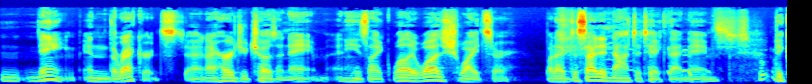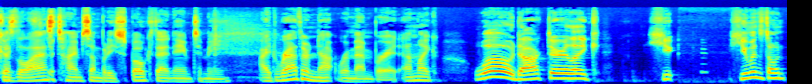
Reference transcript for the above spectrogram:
name in the records and i heard you chose a name. And he's like well it was schweitzer but i've decided not to take that name because the last time somebody spoke that name to me i'd rather not remember it. I'm like whoa doctor like humans don't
